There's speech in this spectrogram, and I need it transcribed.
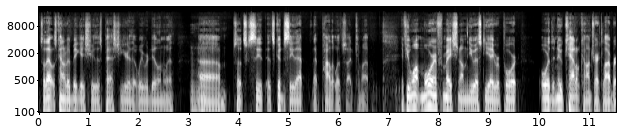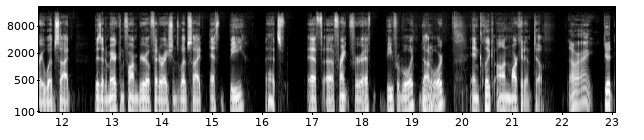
So that was kind of a big issue this past year that we were dealing with. Um, so it's see, it's good to see that that pilot website come up. If you want more information on the USDA report or the new cattle contract library website, visit American Farm Bureau Federation's website FB. That's F uh, Frank for FB for boy dot org, and click on Market Intel. All right, good.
